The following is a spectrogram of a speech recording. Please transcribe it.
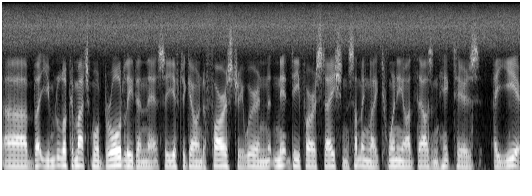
uh, but you look much more broadly than that, so you have to go into forestry. We're in net deforestation, something like 20 odd thousand hectares a year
